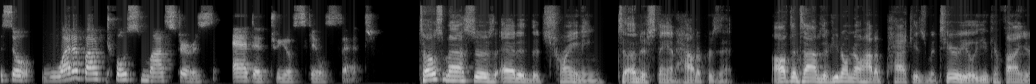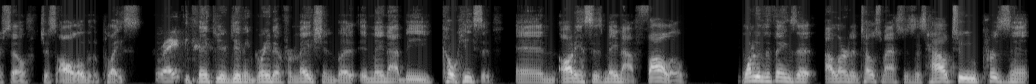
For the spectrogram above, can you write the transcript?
So, what about Toastmasters added to your skill set? Toastmasters added the training to understand how to present. Oftentimes if you don't know how to package material you can find yourself just all over the place. Right. You think you're giving great information but it may not be cohesive and audiences may not follow. One of the things that i learned in toastmasters is how to present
